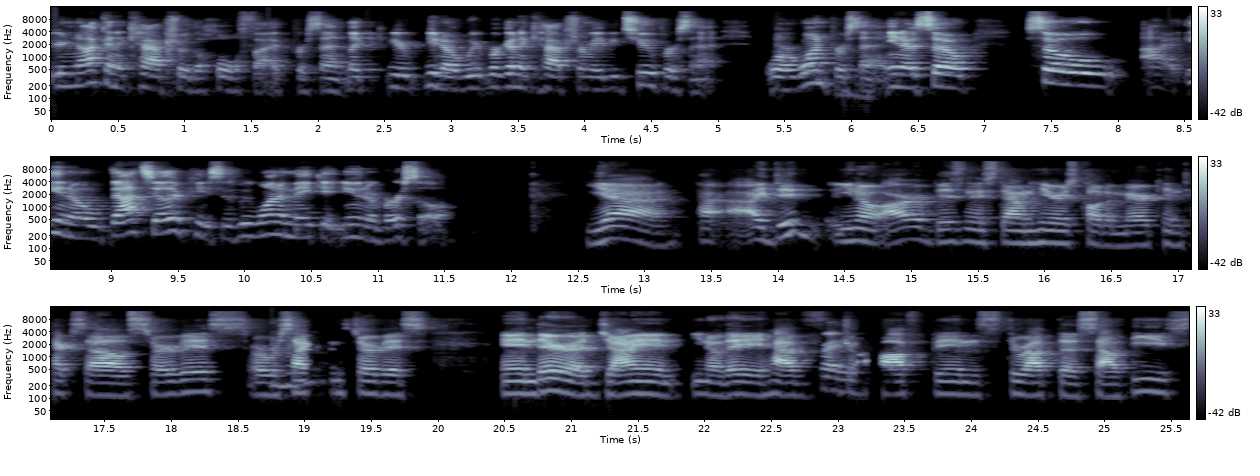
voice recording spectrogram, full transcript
you're not going to capture the whole 5% like you're you know we, are going to capture maybe 2% or 1% mm-hmm. you know so so i you know that's the other piece is we want to make it universal yeah I, I did you know our business down here is called american textile service or mm-hmm. recycling mm-hmm. service and they're a giant you know they have right. drop off bins throughout the southeast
